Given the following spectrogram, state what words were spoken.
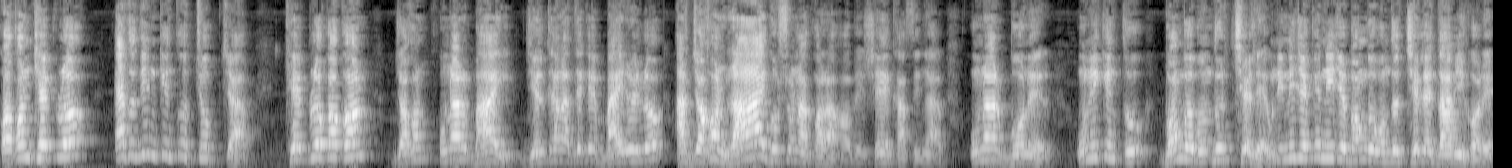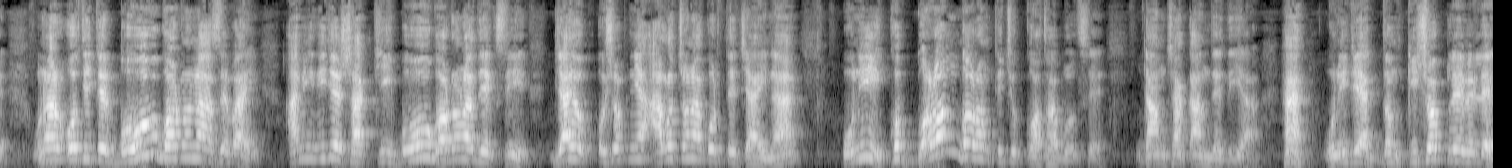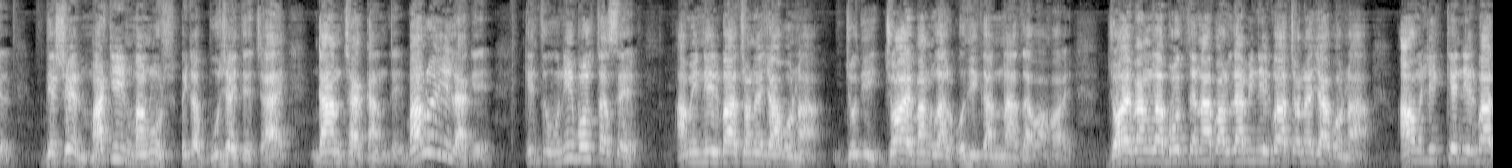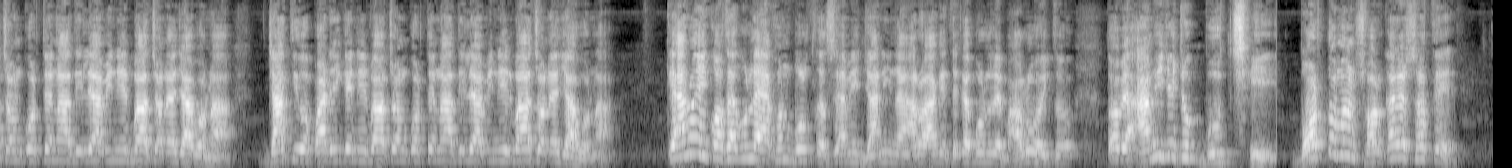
কখন খেপলো? এতদিন কিন্তু চুপচাপ। খেপলো কখন? যখন ওনার ভাই জেলখানা থেকে বাইর হইল আর যখন রায় ঘোষণা করা হবে শেখ হাসিনার, উনার বোনের, উনি কিন্তু বঙ্গবন্ধুর ছেলে। উনি নিজেকে নিজে বঙ্গবন্ধুর ছেলে দাবি করে। উনার অতীতের বহু ঘটনা আছে ভাই। আমি নিজে সাক্ষী, বহু ঘটনা দেখছি। যাই হোক, ওসব নিয়ে আলোচনা করতে চাই না। উনি খুব গরম গরম কিছু কথা বলছে। গামছা কান্দে দিয়া। হ্যাঁ উনি যে একদম কৃষক লেভেলের দেশের মাটির মানুষ এটা বুঝাইতে চায়, গামছা কান্দে, ভালোই লাগে। কিন্তু উনি বলতেছে, আমি নির্বাচনে যাব না, যদি জয় বাংলার অধিকার না দেওয়া হয়। জয় বাংলা বলতে না পারলে আমি নির্বাচনে যাব না। আওয়ামী লীগকে নির্বাচন করতে না দিলে আমি নির্বাচনে যাব না। জাতীয় পার্টিকে নির্বাচন করতে না দিলে আমি নির্বাচনে যাব না। কেন এই কথাগুলো এখন বলতেছে আমি জানি না, আরও আগে থেকে বললে ভালো হইতো। তবে আমি যেটুক বুঝছি, বর্তমান সরকারের সাথে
